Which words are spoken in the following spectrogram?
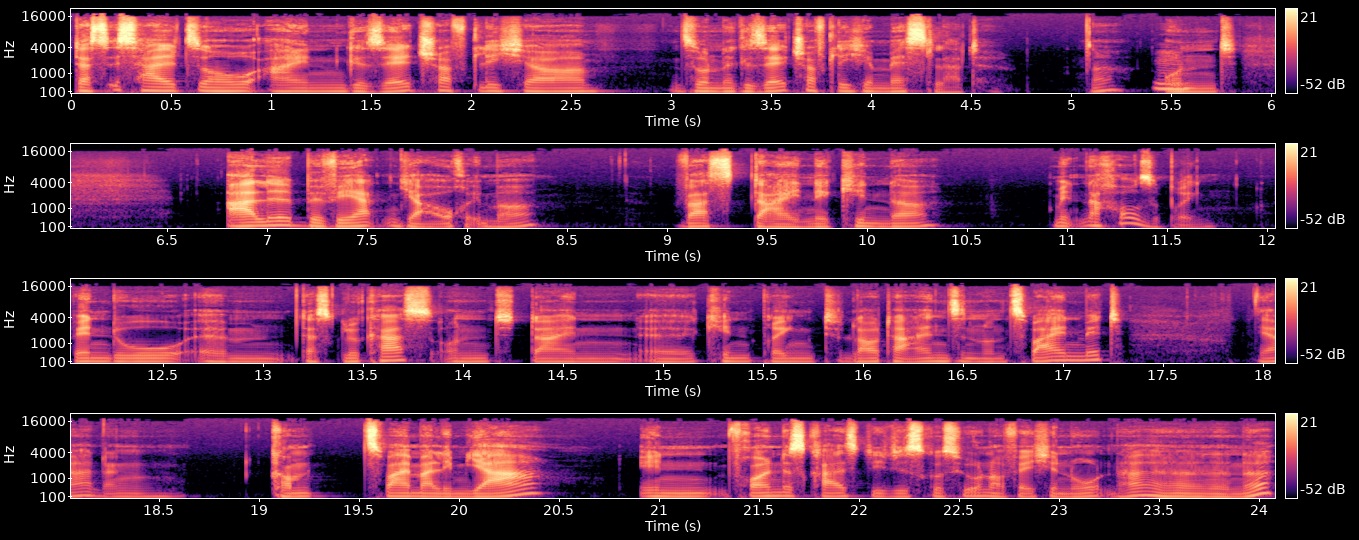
das ist halt so ein gesellschaftlicher, so eine gesellschaftliche Messlatte. Ne? Mhm. Und alle bewerten ja auch immer, was deine Kinder mit nach Hause bringen. Wenn du ähm, das Glück hast und dein äh, Kind bringt lauter Einsen und Zweien mit, ja, dann kommt zweimal im Jahr in Freundeskreis die Diskussion, auf welche Noten, ne?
